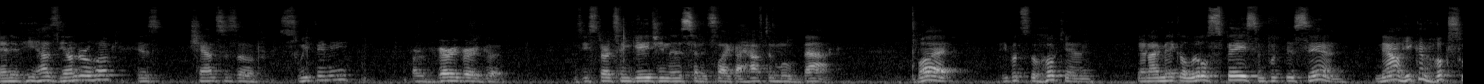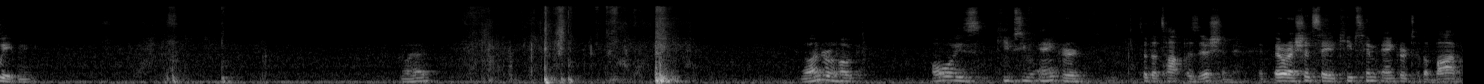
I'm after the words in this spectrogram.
And if he has the underhook, his chances of sweeping me are very, very good. As he starts engaging this and it's like I have to move back. But if he puts the hook in and I make a little space and put this in, now he can hook sweep me. Go ahead. The underhook always keeps you anchored to the top position. Or I should say it keeps him anchored to the bottom.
